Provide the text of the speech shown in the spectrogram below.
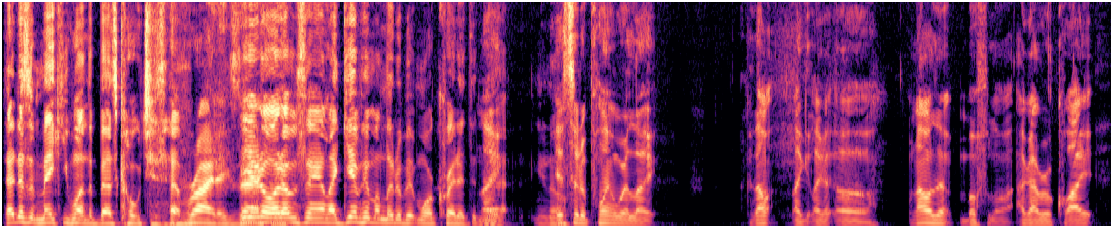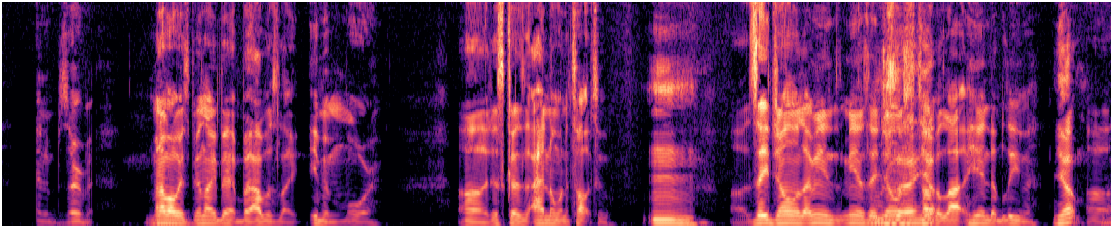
That doesn't make you one of the best coaches ever. Right, exactly. You know what I'm saying? Like, give him a little bit more credit than Like, that. You know, It's to the point where like, cause I'm like like uh when I was at Buffalo, I got real quiet and observant. I mean, I've always been like that, but I was like even more, uh, just cause I had no one to talk to. mm, Uh, Zay Jones, I mean, me and Zay Jones Zay, talk yep. a lot. He ended up leaving, yep. uh,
